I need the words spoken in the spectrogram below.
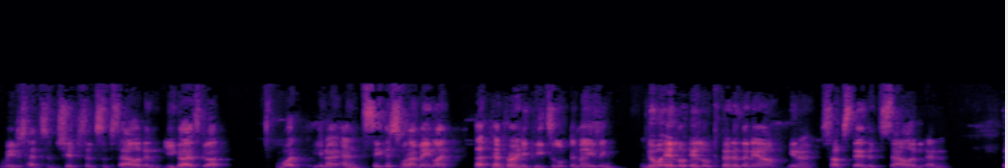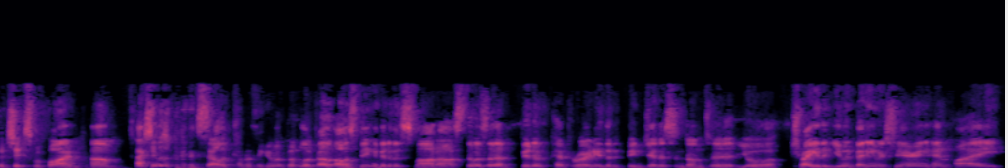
we just had some chips and some salad. And you guys got what you know, and see, this is what I mean. Like that pepperoni pizza looked amazing. No, it looked it looked better than our you know substandard salad, and the chips were fine. Um, actually, it was a pretty good salad, come to think of it. But look, I, I was being a bit of a smartass. There was a bit of pepperoni that had been jettisoned onto your tray that you and Benny were sharing, and I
